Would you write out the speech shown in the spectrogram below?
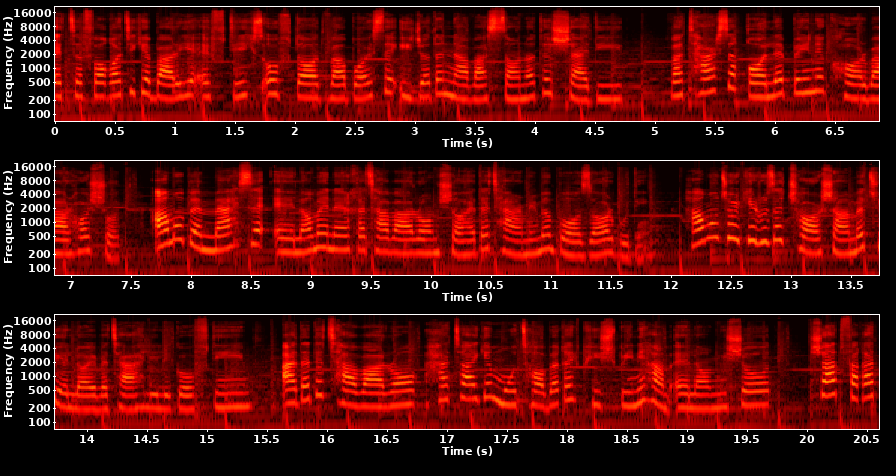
اتفاقاتی که برای FTX افتاد و باعث ایجاد نوسانات شدید و ترس غالب بین کاربرها شد. اما به محض اعلام نرخ تورم شاهد ترمیم بازار بودیم. همونطور که روز چهارشنبه توی لایو تحلیلی گفتیم عدد تورم حتی اگه مطابق پیش بینی هم اعلام می‌شد شاید فقط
